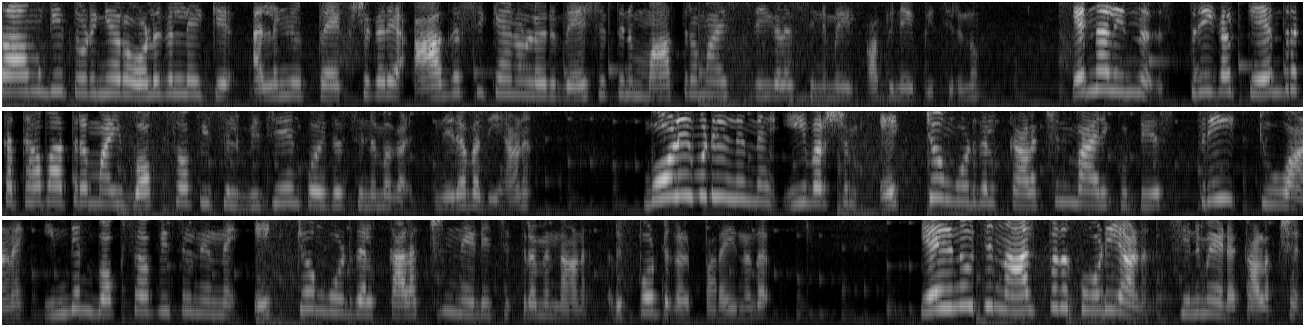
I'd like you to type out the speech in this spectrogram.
കാമുകി തുടങ്ങിയ റോളുകളിലേക്ക് അല്ലെങ്കിൽ പ്രേക്ഷകരെ ആകർഷിക്കാനുള്ള ഒരു വേഷത്തിന് മാത്രമായി സ്ത്രീകളെ സിനിമയിൽ അഭിനയിപ്പിച്ചിരുന്നു. എന്നാൽ ഇന്ന് സ്ത്രീകൾ കേന്ദ്ര കഥാപാത്രമായി ബോക്സ് ഓഫീസിൽ വിജയം കൊയ്ത സിനിമകൾ നിരവധിയാണ്. ബോളിവുഡിൽ നിന്ന് ഈ വർഷം ഏറ്റവും കൂടുതൽ കളക്ഷൻ വാരിക്കുട്ടിയ സ്ത്രീ ടു ആണ് ഇന്ത്യൻ ബോക്സ് ഓഫീസിൽ നിന്ന് ഏറ്റവും കൂടുതൽ കളക്ഷൻ നേടിയ ചിത്രമെന്നാണ് റിപ്പോർട്ടുകൾ പറയുന്നത്. എഴുന്നൂറ്റി നാൽപ്പത് കോടിയാണ് സിനിമയുടെ കളക്ഷൻ.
